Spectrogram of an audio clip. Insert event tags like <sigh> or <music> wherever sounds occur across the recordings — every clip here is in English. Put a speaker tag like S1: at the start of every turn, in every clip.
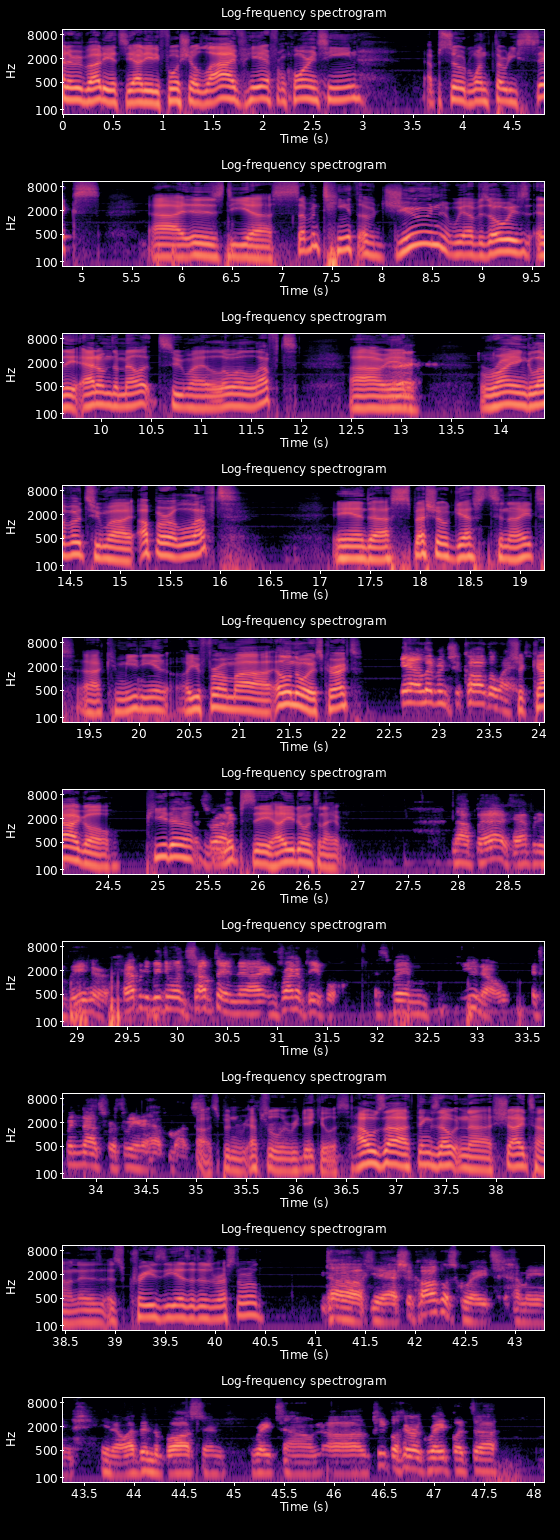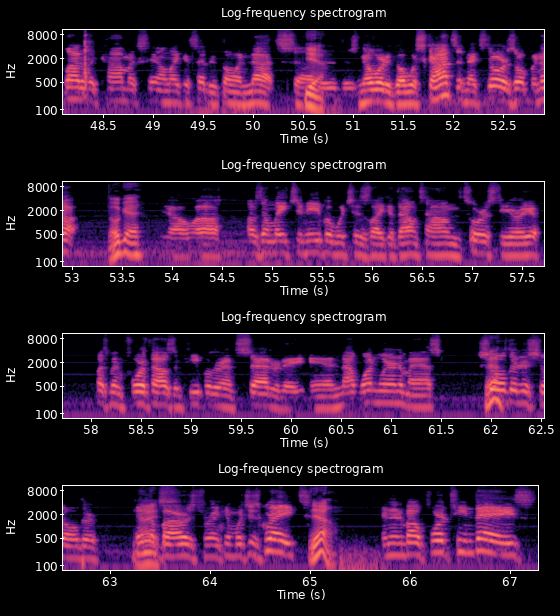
S1: right, everybody, it's the Arty 84 show live here from quarantine, episode 136. Uh, it is the uh, 17th of June. We have, as always, the Adam DeMellet to my lower left, uh, and Ryan Glover to my upper left, and uh, special guest tonight, uh, comedian. Are you from uh, Illinois? Correct?
S2: Yeah, I live in Chicagoland.
S1: Chicago. Peter
S2: That's right.
S1: Lipsey. How you doing tonight?
S2: Not bad. Happy to be here. Happy to be doing something uh, in front of people. It's been, you know, it's been nuts for three and a half months.
S1: Oh, it's been absolutely ridiculous. How's uh things out in uh Chi Town? As as crazy as it is the rest of the world?
S2: Uh, yeah, Chicago's great. I mean, you know, I've been to Boston, great town. Uh, people here are great, but uh, a lot of the comics, you know, like I said, they're going nuts. Uh,
S1: Yeah.
S2: there's nowhere to go. Wisconsin next door is open up.
S1: Okay.
S2: You know, uh, I was in Lake Geneva, which is like a downtown touristy area. Must have been 4,000 people there on Saturday, and not one wearing a mask,
S1: Yeah.
S2: shoulder to shoulder, in the bars drinking, which is great.
S1: Yeah.
S2: And in about 14 days,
